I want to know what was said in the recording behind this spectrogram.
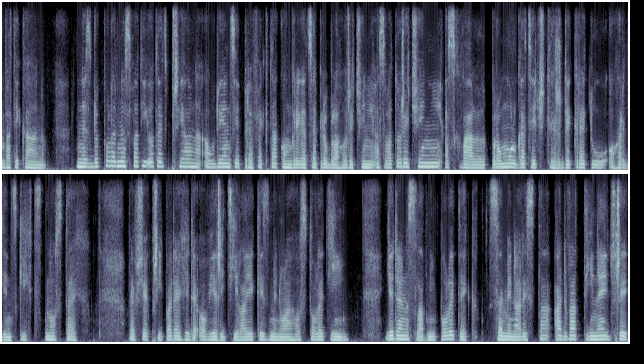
Vatikán. Dnes dopoledne svatý otec přijal na audienci prefekta Kongregace pro blahořečení a svatořečení a schválil promulgaci čtyř dekretů o hrdinských ctnostech. Ve všech případech jde o věřící lajiky z minulého století. Jeden slavný politik, seminarista a dva teenageři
